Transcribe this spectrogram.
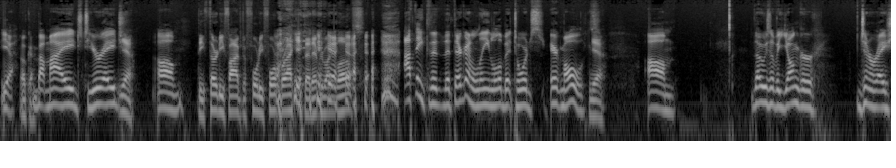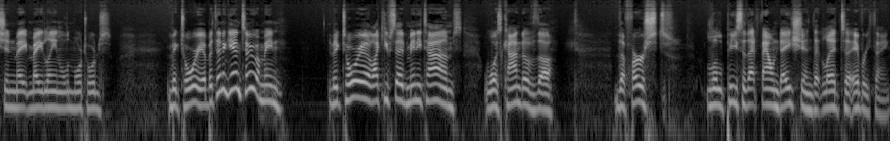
yeah, Okay. about my age to your age, Yeah. Um, The 35 to 44 bracket that everybody loves. I think that, that they're going to lean a little bit towards Eric Moulds. Yeah. Um, those of a younger generation may may lean a little more towards Victoria, but then again, too, I mean, Victoria, like you've said many times, was kind of the the first little piece of that foundation that led to everything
